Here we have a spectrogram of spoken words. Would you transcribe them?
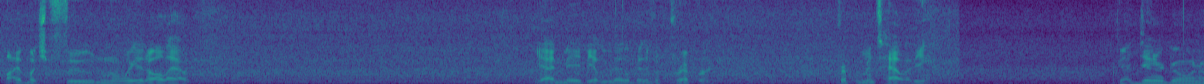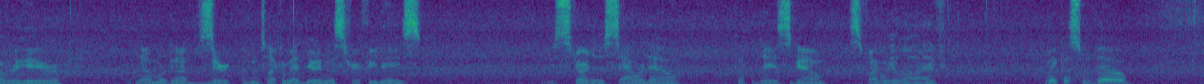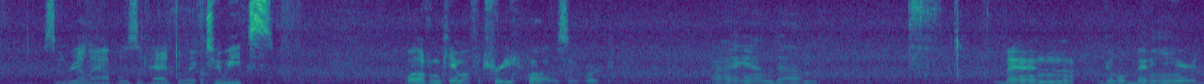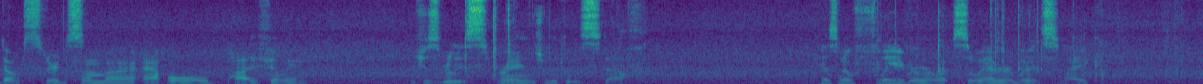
buy a bunch of food and wait it all out. Yeah, I may be a little bit of a prepper. Prepper mentality. Got dinner going over here. Now I'm working on dessert. I've been talking about doing this for a few days. We started a sourdough a couple days ago. It's finally live. Making some dough. Some real apples I've had for like two weeks. One of them came off a tree while I was at work. Uh, and um, Ben, good old Benny here, dumpstered some uh, apple pie filling, which is really strange looking stuff. It has no flavor whatsoever, but it's like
